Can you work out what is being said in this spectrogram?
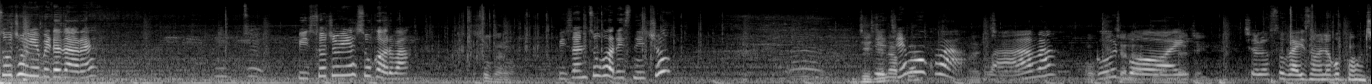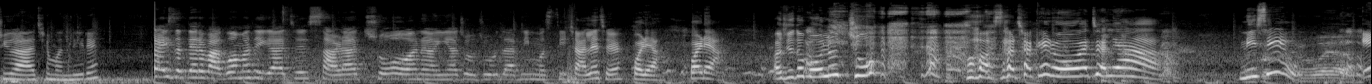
શું જોઈએ બેટા તારે પીસો જોઈએ શું કરવા શું કરવા પીસાને શું કરીશ નીચું જે જે જે મૂકવા. વાહ વાહ. ગુડ બોય ચલો સો ગાઈઝ અમે લોકો પહોંચી ગયા છે મંદિરે. ગાઈઝ અત્યારે વાગવામાં થઈ ગયા છે સાડા છ અને અહીંયા જો જોરદારની મસ્તી ચાલે છે. પડ્યા પડ્યા. હજુ તો બોલું જ છું. સાચા કે રોવા ચલ્યા. નિસીવ એ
